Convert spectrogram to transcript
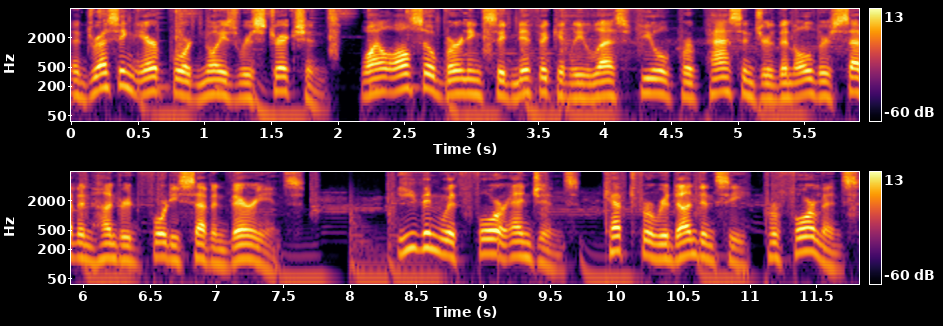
addressing airport noise restrictions, while also burning significantly less fuel per passenger than older 747 variants. Even with four engines, kept for redundancy, performance,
